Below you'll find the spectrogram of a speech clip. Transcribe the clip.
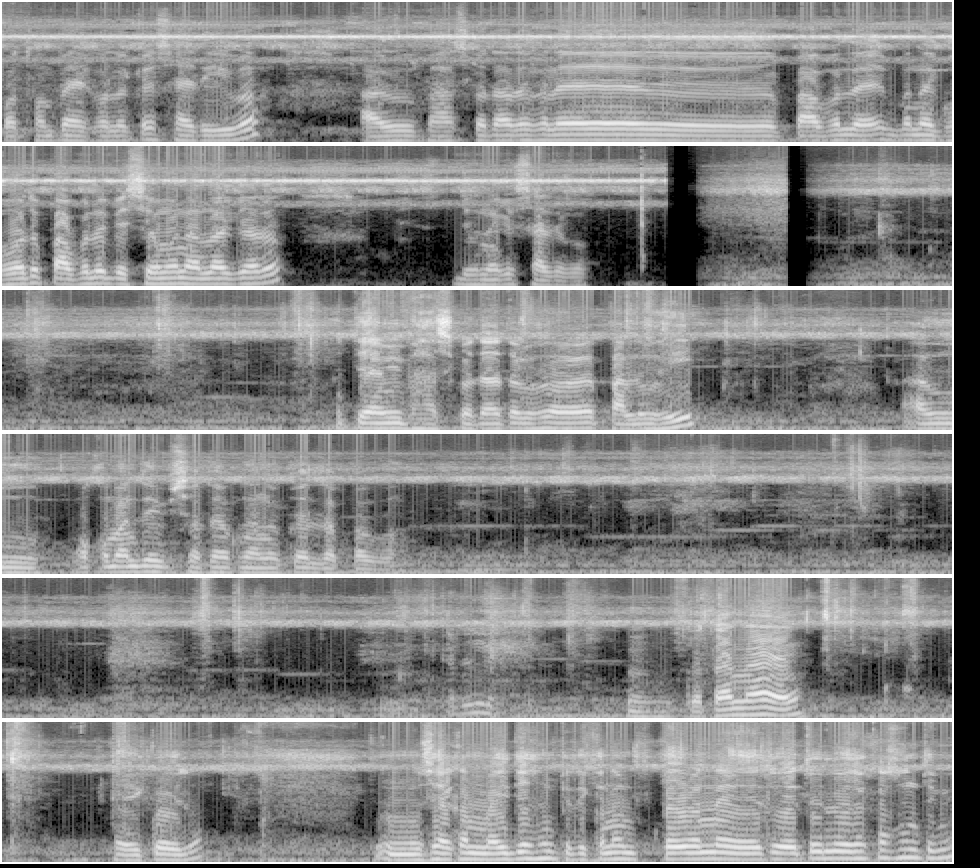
প্ৰথম পৰা শেষলৈকে চাই থাকিব। আৰু ভাস্কৰদাৰ ঘৰলৈ পাবলৈ মানে ঘৰটো পাবলৈ বেছি সময় নালাগে আৰু ধুনীয়াকৈ চাই থাকক। এতিয়া আমি ভাস্কৰদাহঁতৰ ঘৰ পালোহি। আৰু অকণমান দেৰি পিছতে আপোনালোকে লগ পাব। কটা নাই। হেৰি কৰিলোঁ। চাইকেল মাৰি দিয়াচোন কেতিয়াখন তই মানে এইটো এইটো লৈ থাকাচোন তুমি।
